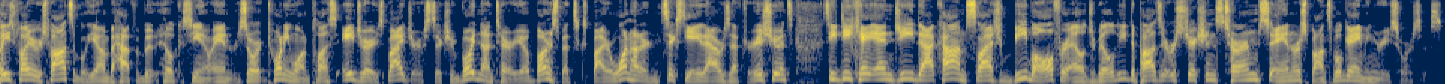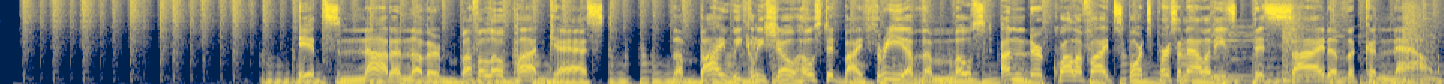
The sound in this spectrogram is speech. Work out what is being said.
Please play responsibly on behalf of Boot Hill Casino and Resort 21 plus age varies by jurisdiction. Void in Ontario. Bonus bets expire 168 hours after issuance. See DKNG.com slash B ball for eligibility, deposit restrictions, terms, and responsible gaming resources. It's not another Buffalo podcast. The bi weekly show hosted by three of the most underqualified sports personalities this side of the canal.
